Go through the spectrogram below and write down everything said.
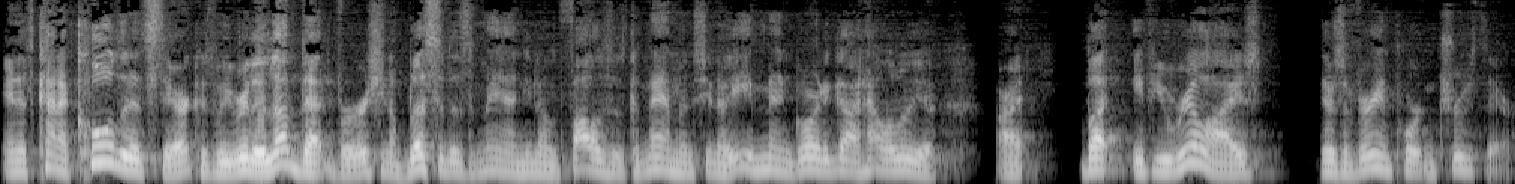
And it's kind of cool that it's there because we really love that verse. You know, blessed is the man, you know, follows his commandments, you know, amen, glory to God, hallelujah. All right. But if you realize there's a very important truth there.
